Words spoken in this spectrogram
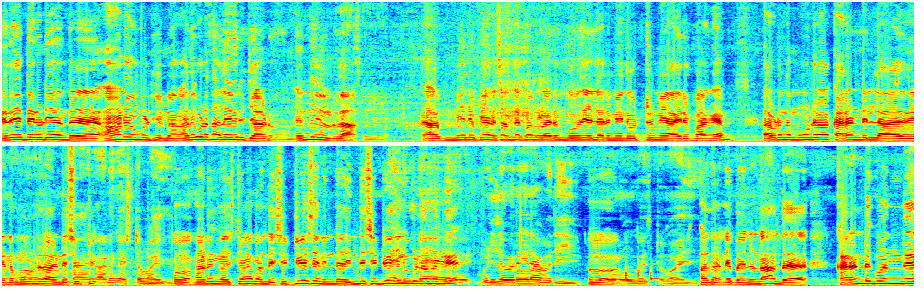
நிறைய பேருடைய அந்த ஆணவம் சொல்லுவாங்க அது கூட தலைவிரி ஜாடும் என்ன சொல்றா? உண்மையில் இப்படியான சந்தர்ப்பங்கள் வரும்போது எல்லாருமே இந்த ஒற்றுமையாக இருப்பாங்க அதோட இந்த மூன்று நாள் கரண்ட் இல்லாதது இந்த மூன்று நாள் இந்த கஷ்டமாயி ஓ கடும் கஷ்டம் அந்த சுச்சுவேஷன் இந்த இந்த சுச்சுவேஷனுக்குள்ள வந்து வெளியில வரையலாம் வெளி அவ்வளவு கஷ்டமாயி அதான் இப்போ என்னன்னா அந்த கரண்ட்டுக்கு வந்து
